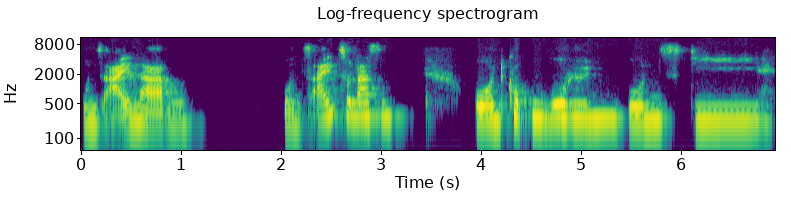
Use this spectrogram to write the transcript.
uns einladen, uns einzulassen und gucken, wohin uns die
